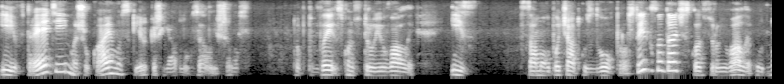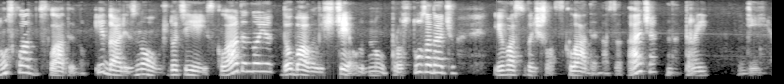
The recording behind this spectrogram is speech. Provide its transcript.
і в третій ми шукаємо, скільки ж яблук залишилось. Тобто ви сконструювали із з самого початку з двох простих задач сконструювали одну складену. І далі знову ж до цієї складеної додали ще одну просту задачу, і у вас вийшла складена задача на три дії.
